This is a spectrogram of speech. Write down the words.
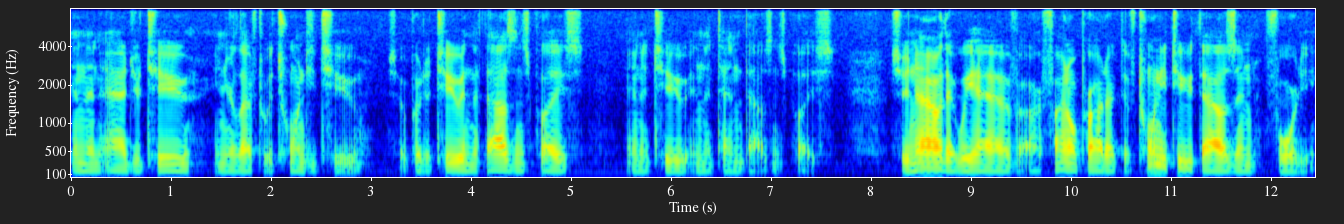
and then add your 2, and you're left with 22. So put a 2 in the thousands place and a 2 in the ten thousands place. So now that we have our final product of 22,040,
